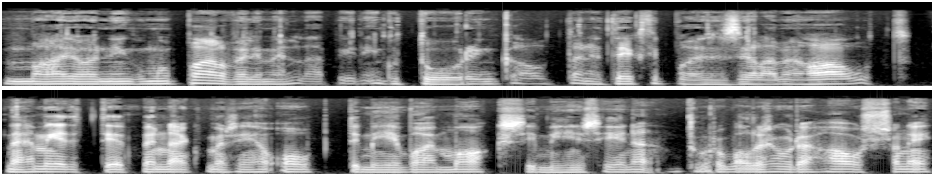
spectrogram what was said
mä ajoin niin kuin mun palvelimen läpi niin kuin tuurin kautta ne tekstipohjaisen selaimen haut. Mehän mietittiin, että mennäänkö me siihen optimiin vai maksimiin siinä turvallisuuden haussa, niin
